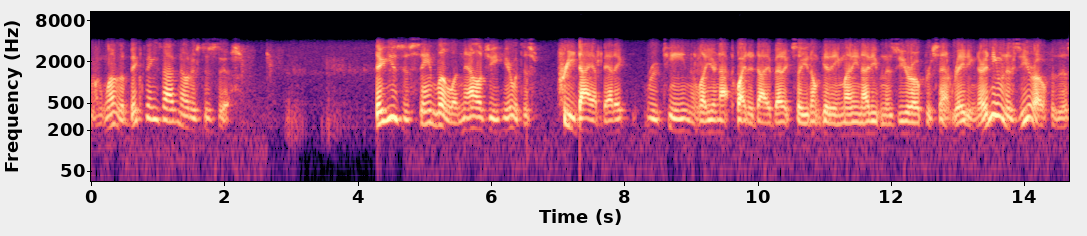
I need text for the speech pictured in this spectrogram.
And one of the big things I've noticed is this. They use the same little analogy here with this pre-diabetic routine. Well, you're not quite a diabetic, so you don't get any money, not even a zero percent rating. There isn't even a zero for this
